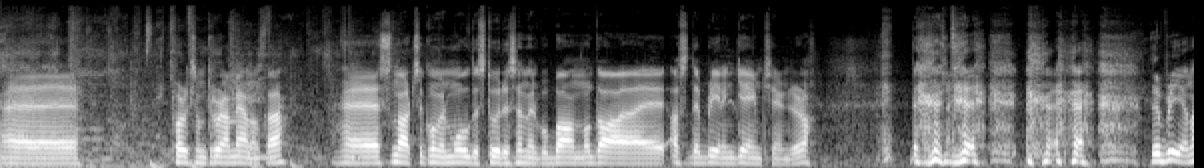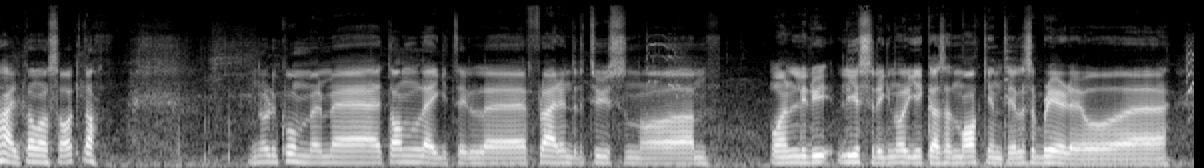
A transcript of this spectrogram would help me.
Eh, folk som tror de er noe. Eh, snart så kommer Molde store sønner på banen, og da eh, Altså, det blir en game changer, da. Det, det, det blir en helt annen sak, da. Når du kommer med et anlegg til eh, flere hundre tusen og, og en ly lysrygg Norge ikke har sett maken til, så blir det jo eh,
